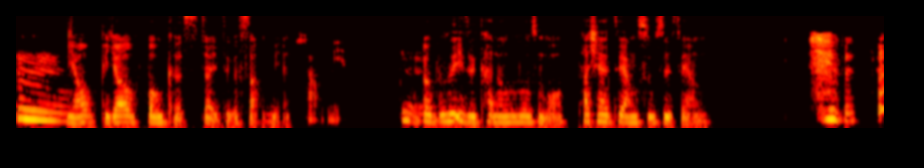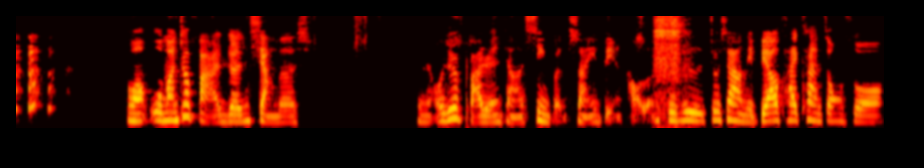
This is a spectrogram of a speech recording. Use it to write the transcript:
嗯，你要比较 focus 在这个上面上面，嗯，而不是一直看到说什么他现在这样是不是这样，是不是？我我们就把人想的怎么样。我觉得把人想的性本善一点好了，就是就像你不要太看重说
